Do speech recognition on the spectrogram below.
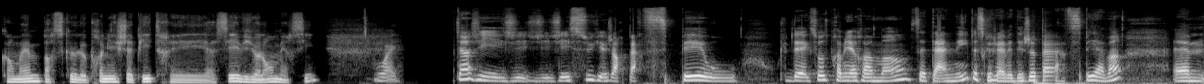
quand même parce que le premier chapitre est assez violent, merci. Ouais. Quand j'ai, su que je participais au club de lecture du premier roman cette année, parce que j'avais déjà participé avant, euh,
